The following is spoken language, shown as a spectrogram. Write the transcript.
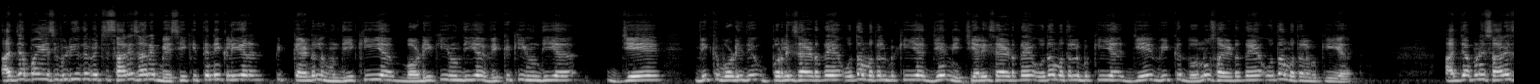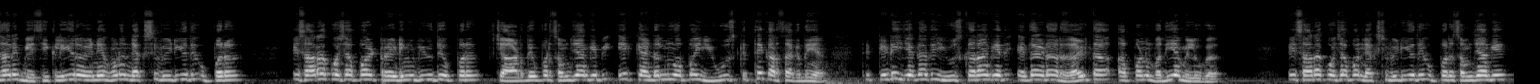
ਅੱਜ ਆਪਾਂ ਇਸ ਵੀਡੀਓ ਦੇ ਵਿੱਚ ਸਾਰੇ ਸਾਰੇ ਬੇਸਿਕ ਕੀਤੇ ਨੇ ਕਲੀਅਰ ਵੀ ਕੈਂਡਲ ਹੁੰਦੀ ਕੀ ਆ ਬਾਡੀ ਕੀ ਹੁੰਦੀ ਆ ਵਿਕ ਕੀ ਹੁੰਦੀ ਆ। ਜੇ ਵਿਕ ਬਾਡੀ ਦੇ ਉੱਪਰਲੀ ਸਾਈਡ ਤੇ, ਉਹਦਾ ਮਤਲਬ ਕੀ ਆ? ਜੇ ਨੀਚੇ ਵਾਲੀ ਸਾਈਡ ਤੇ, ਉਹਦਾ ਮਤਲਬ ਕੀ ਆ? ਜੇ ਵਿਕ ਦੋਨੋਂ ਸਾਈਡ ਤੇ ਆ ਉਹਦਾ ਮਤਲਬ ਕੀ ਆ? ਅੱਜ ਆਪਣੇ ਸਾਰੇ ਸਾਰੇ ਬੇਸਿਕ ਕਲੀਅਰ ਹੋਏ ਨੇ। ਹੁਣ ਨੈਕਸਟ ਵੀਡੀਓ ਦੇ ਉੱਪਰ ਇਹ ਸਾਰਾ ਕੁਝ ਆਪਾਂ ਟ੍ਰੇਡਿੰਗ ਵਿਊ ਦੇ ਉੱਪਰ ਚਾਰਟ ਦੇ ਉੱਪਰ ਸਮਝਾਂਗੇ ਵੀ ਇਹ ਕੈਂਡਲ ਨੂੰ ਆਪਾਂ ਯੂਜ਼ ਕਿੱਥੇ ਕਰ ਸਕਦੇ ਆ ਤੇ ਕਿਹੜੀ ਜਗ੍ਹਾ ਤੇ ਯੂਜ਼ ਕਰਾਂਗੇ ਤੇ ਇਹਦਾ ਜਿਹੜਾ ਰਿਜ਼ਲਟ ਆ, ਆਪਾਂ ਨੂੰ ਵਧੀਆ ਮਿਲੂਗਾ। ਇਹ ਸਾਰਾ ਕੁਝ ਆਪਾਂ ਨੈਕਸਟ ਵੀਡੀਓ ਦੇ ਉੱਪਰ ਸਮਝਾਂਗੇ।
